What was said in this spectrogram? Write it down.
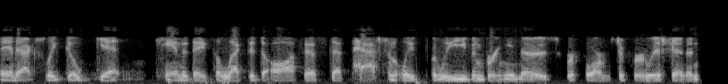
and actually go get candidates elected to office that passionately believe in bringing those reforms to fruition. And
